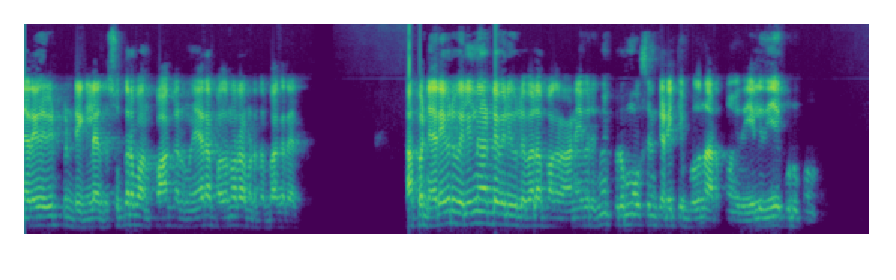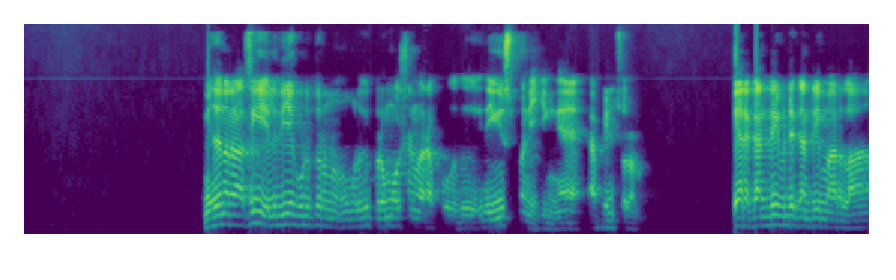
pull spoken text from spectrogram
நிறைய வெயிட் பண்றீங்களா. இந்த சுக்கரபான் பாக்குறது நேரம் பதினோராம் இடத்தை பாக்குறாரு அப்ப நிறைய பேர் வெளிநாட்டு வெளியூர்ல வேலை பார்க்குற அனைவருக்குமே ப்ரொமோஷன் கிடைக்க போதுன்னு அர்த்தம். இதை எழுதியே கொடுக்கணும். மிதன ராசிக்கு எழுதியே கொடுத்துடணும். உங்களுக்கு ப்ரொமோஷன் வரப்போகுது. இதை யூஸ் பண்ணிக்கிங்க அப்படின்னு சொல்லணும். வேற கண்ட்ரி விட்டு கண்ட்ரி மாறலாம்.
